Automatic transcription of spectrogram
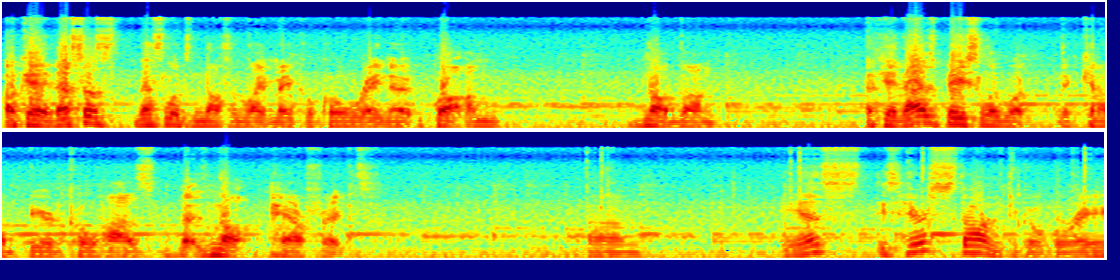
Okay, this is this looks nothing like Michael Cole right now, but I'm not done. Okay, that is basically what the kind of beard Cole has, but it's not perfect. Um, Yes, his hair's starting to go grey.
